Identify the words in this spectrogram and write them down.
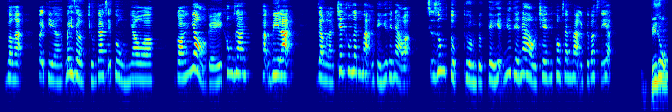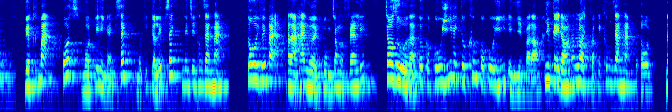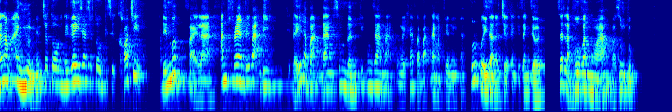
Vâng ạ. Vậy thì uh, bây giờ chúng ta sẽ cùng nhau uh, gói nhỏ cái không gian phạm vi lại rằng là trên không gian mạng thì như thế nào ạ? Sự dung tục thường được thể hiện như thế nào trên không gian mạng, thưa bác sĩ ạ? Ví dụ, việc các bạn post một cái hình ảnh sách, một cái clip sách lên trên không gian mạng. Tôi với bạn là hai người cùng trong một friend list. Cho dù là tôi có cố ý hay tôi không có cố ý để nhìn vào đó, nhưng cái đó nó lọt vào cái không gian mạng của tôi. Nó làm ảnh hưởng đến cho tôi, nó gây ra cho tôi cái sự khó chịu. Đến mức phải là unfriend với bạn đi. Thì đấy là bạn đang xâm lấn cái không gian mạng của người khác và bạn đang làm phiền người khác. Lúc bấy giờ nó trở thành cái danh giới rất là vô văn hóa và dung tục.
